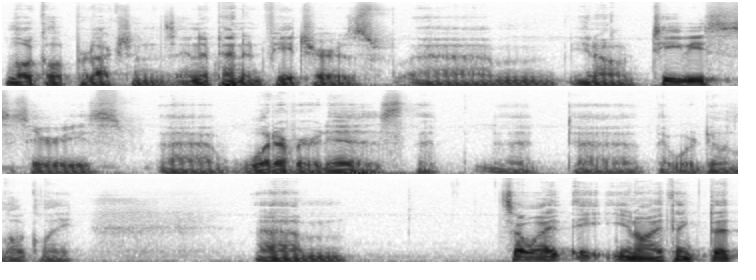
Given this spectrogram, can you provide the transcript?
local productions, independent features, um, you know, TV series, uh, whatever it is that that uh, that we're doing locally. Um, so I, you know, I think that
